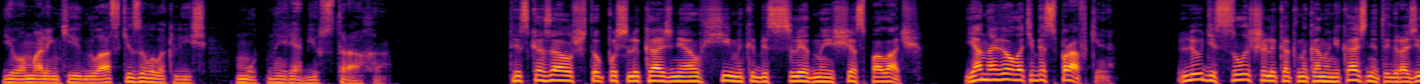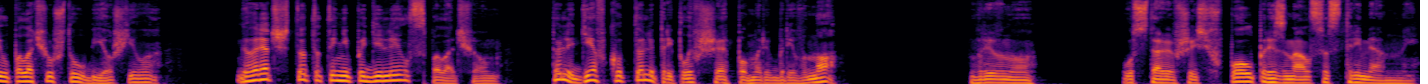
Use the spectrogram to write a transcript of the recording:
Его маленькие глазки заволоклись мутной рябью страха. Ты сказал, что после казни алхимика бесследно исчез палач. Я навел о тебе справки. Люди слышали, как накануне казни ты грозил палачу, что убьешь его. Говорят, что-то ты не поделил с палачом. То ли девку, то ли приплывшее по морю бревно. Бревно. уставившись в пол, признался стремянный.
